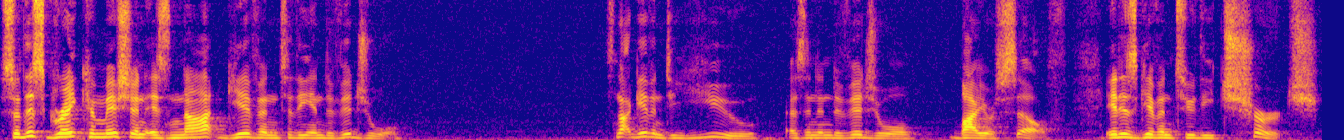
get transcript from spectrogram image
So, this Great Commission is not given to the individual. It's not given to you as an individual by yourself. It is given to the church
